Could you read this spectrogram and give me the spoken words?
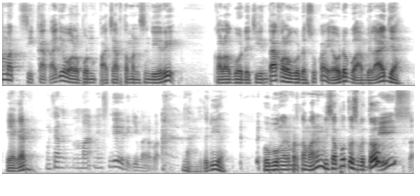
amat, sikat aja walaupun pacar teman sendiri. Kalau gue udah cinta, kalau gue udah suka ya udah gue ambil aja, ya kan? Ini kan emaknya sendiri gimana pak? Nah itu dia. Hubungan pertemanan bisa putus betul? Bisa.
